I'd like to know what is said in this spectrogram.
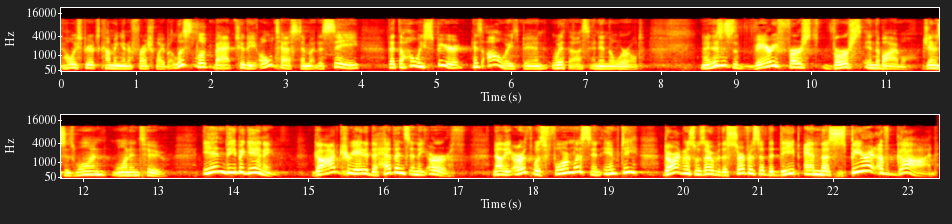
The Holy Spirit's coming in a fresh way. But let's look back to the Old Testament to see that the Holy Spirit has always been with us and in the world. Now, this is the very first verse in the Bible Genesis 1 1 and 2. In the beginning, God created the heavens and the earth. Now the earth was formless and empty, darkness was over the surface of the deep, and the Spirit of God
